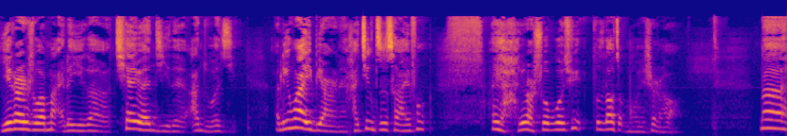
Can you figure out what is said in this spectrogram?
一个人说买了一个千元机的安卓机，另外一边呢还净支持 iPhone，哎呀，有点说不过去，不知道怎么回事啊。那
